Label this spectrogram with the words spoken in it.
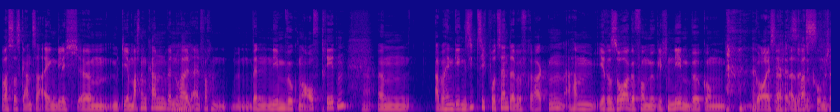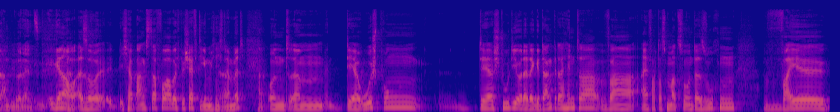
was das Ganze eigentlich ähm, mit dir machen kann, wenn mhm. du halt einfach, wenn Nebenwirkungen auftreten. Ja. Ähm, aber hingegen 70 Prozent der Befragten haben ihre Sorge vor möglichen Nebenwirkungen geäußert. ja, das also ist was, eine komische Ambivalenz. Genau, also ich habe Angst davor, aber ich beschäftige mich nicht ja. damit. Ja. Und ähm, der Ursprung der Studie oder der Gedanke dahinter war einfach, das mal zu untersuchen, weil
